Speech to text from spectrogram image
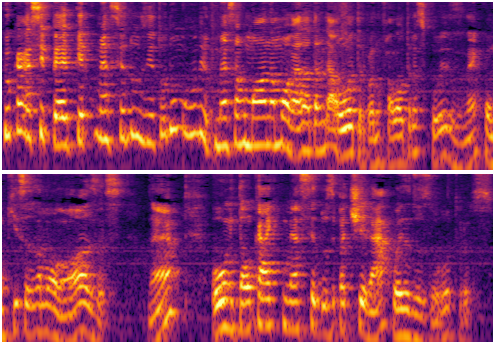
que o cara se perde porque ele começa a seduzir todo mundo, ele começa a arrumar uma namorada atrás da outra, para não falar outras coisas, né? Conquistas amorosas, né? Ou então o cara que começa a seduzir para tirar a coisa dos outros,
